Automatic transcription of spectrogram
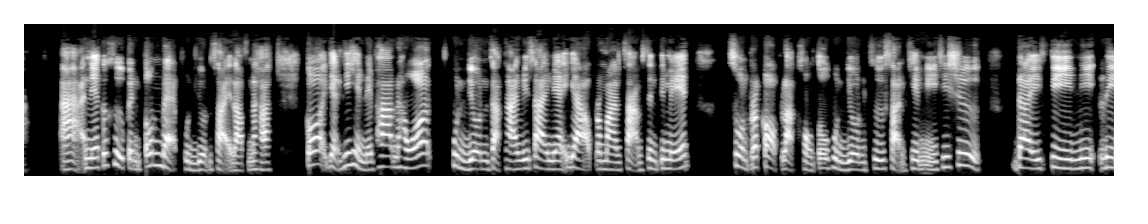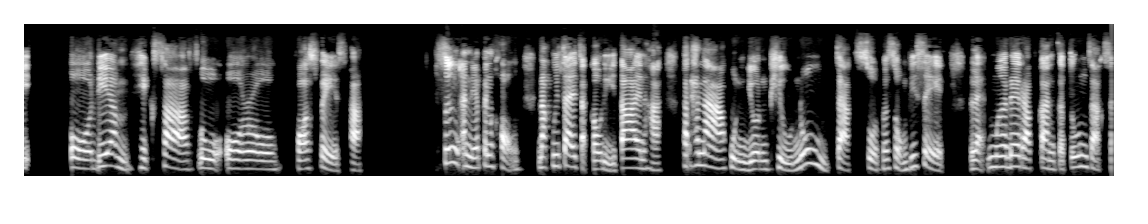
ค่ะอ่าอันนี้ก็คือเป็นต้นแบบหุ่นยนต์สายลับนะคะ ก็อย่างที่เห็นในภาพนะคะว่าหุ่นยนต์จากงานวิจัยเนี้ยยาวประมาณ3เซนติเมตรส่วนประกอบหลักของตัวหุ่นยนต์คือสารเคมีที่ชื่อ diphenyliodonium hexafluorophosphate ค่ะ ซึ่งอันนี้เป็นของนักวิจัยจากเกาหลีใต้นะคะ พัฒนาหุ่นยนต์ผิวนุ่มจากส่วนผสมพิเศษ และเมื่อได้รับการกระตุ้นจากแส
